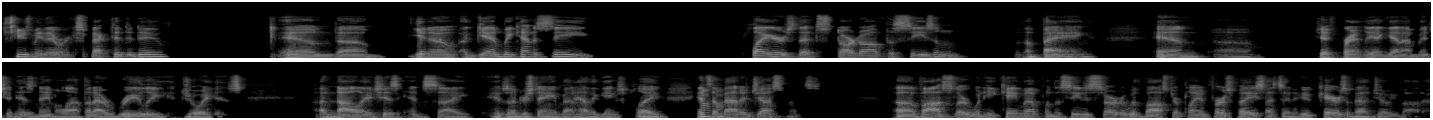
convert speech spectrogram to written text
excuse me, they were expected to do. And, um, you know, again, we kind of see players that start off the season with a bang. And um, Jeff Brantley, again, I mentioned his name a lot, but I really enjoy his uh, knowledge, his insight, his understanding about how the game's played. It's Mhm. about adjustments. Uh, Vosler, when he came up, when the season started with Vosler playing first base, I said, "Who cares about Joey Votto?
